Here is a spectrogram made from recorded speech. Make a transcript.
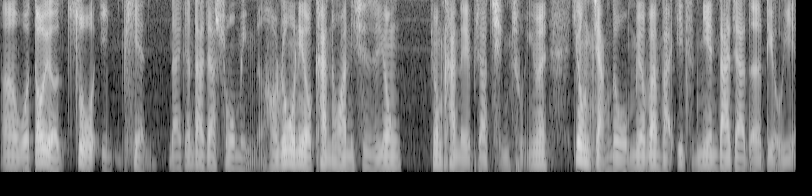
呃，我都有做影片来跟大家说明了。好，如果你有看的话，你其实用用看的也比较清楚，因为用讲的我没有办法一直念大家的留言，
